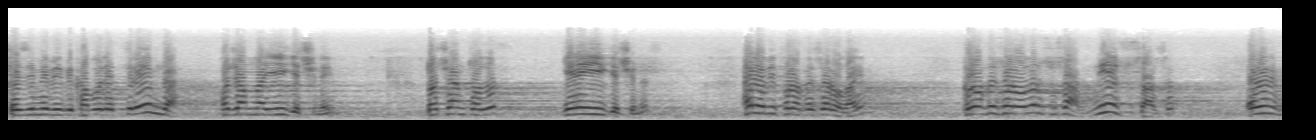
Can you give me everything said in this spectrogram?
tezimi bir, bir kabul ettireyim de hocamla iyi geçineyim. Doçent olur, yine iyi geçinir. Hele bir profesör olayım, profesör olur susar. Niye susarsın? Efendim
